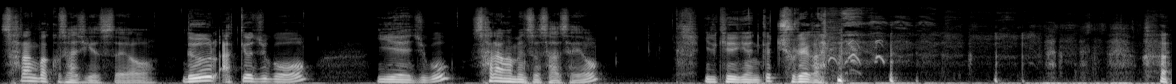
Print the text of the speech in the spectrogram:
사랑받고 사시겠어요. 늘 아껴주고 이해해주고 사랑하면서 사세요. 이렇게 얘기하니까 주례 가네.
